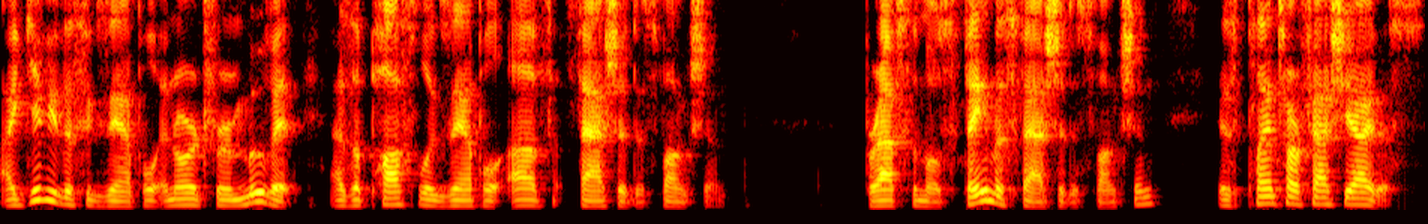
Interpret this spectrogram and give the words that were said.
I give you this example in order to remove it as a possible example of fascia dysfunction. Perhaps the most famous fascia dysfunction is plantar fasciitis.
